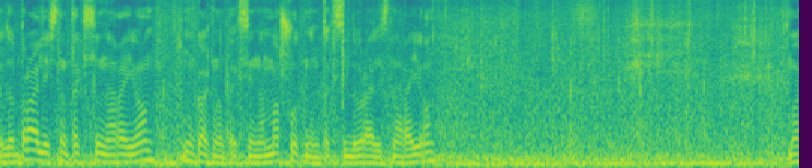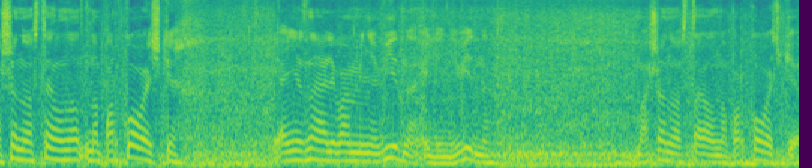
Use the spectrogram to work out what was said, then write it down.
Добрались на такси на район. Ну как на такси, на маршрутном такси добрались на район. Машину оставил на, на парковочке. Я не знаю, ли вам меня видно или не видно. Машину оставил на парковочке.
